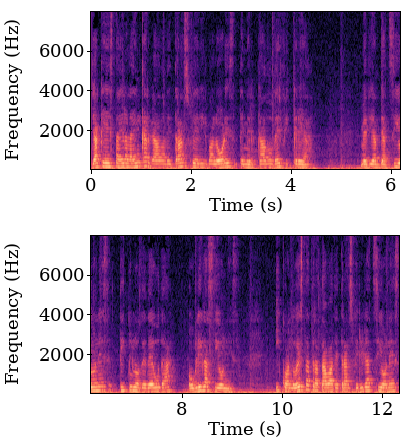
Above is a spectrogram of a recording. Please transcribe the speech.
ya que esta era la encargada de transferir valores de mercado de FICREA mediante acciones, títulos de deuda, obligaciones, y cuando ésta trataba de transferir acciones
